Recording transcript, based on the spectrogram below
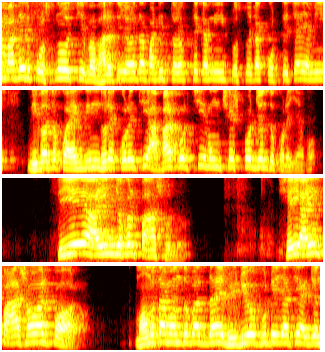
আমাদের প্রশ্ন হচ্ছে, বা ভারতীয় জনতা পার্টির তরফ থেকে আমি এই প্রশ্নটা করতে চাই। আমি বিগত কয়েকদিন ধরে করেছি, আবার করছি এবং শেষ পর্যন্ত করে যাব। সিএ আইন যখন পাশ হলো, সেই আইন পাশ হওয়ার পর মমতা বন্দ্যোপাধ্যায়ের ভিডিও ফুটেজ আছে, একজন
